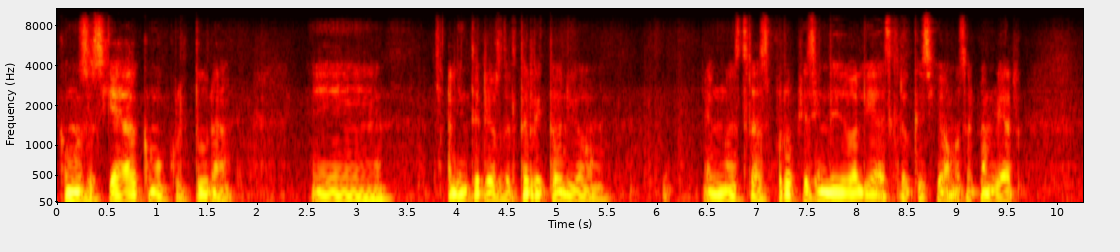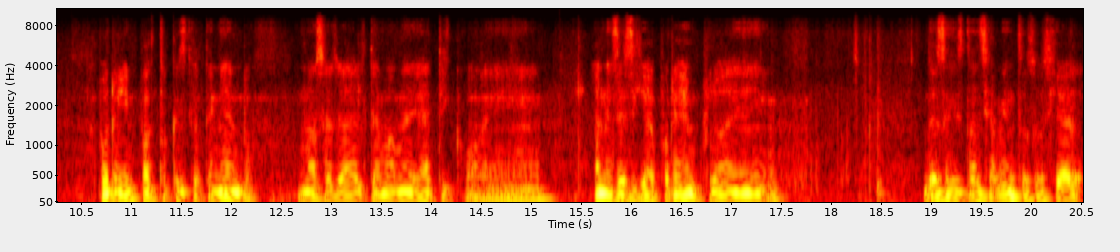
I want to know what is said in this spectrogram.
como sociedad, como cultura, eh, al interior del territorio, en nuestras propias individualidades, creo que sí vamos a cambiar por el impacto que está teniendo, más allá del tema mediático, de la necesidad, por ejemplo, de, ese distanciamiento social.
